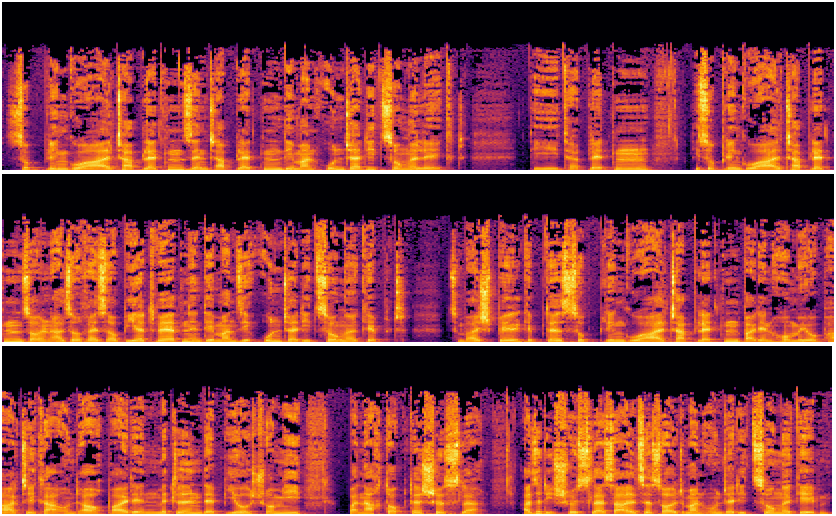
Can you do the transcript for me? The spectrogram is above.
Sublingualtabletten sind Tabletten, die man unter die Zunge legt. Die Tabletten, die Sublingualtabletten sollen also resorbiert werden, indem man sie unter die Zunge gibt. Zum Beispiel gibt es Sublingualtabletten bei den Homöopathika und auch bei den Mitteln der Biochemie nach Dr. Schüssler. Also die Schüsslersalze sollte man unter die Zunge geben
